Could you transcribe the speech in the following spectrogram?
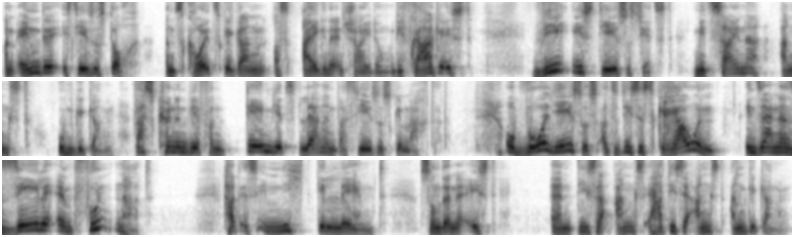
Am Ende ist Jesus doch ans Kreuz gegangen aus eigener Entscheidung. Und die Frage ist, wie ist Jesus jetzt mit seiner Angst umgegangen? Was können wir von dem jetzt lernen, was Jesus gemacht hat? Obwohl Jesus also dieses Grauen in seiner Seele empfunden hat, hat es ihn nicht gelähmt, sondern er ist äh, dieser Angst, er hat diese Angst angegangen.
